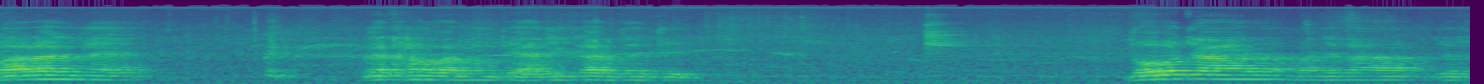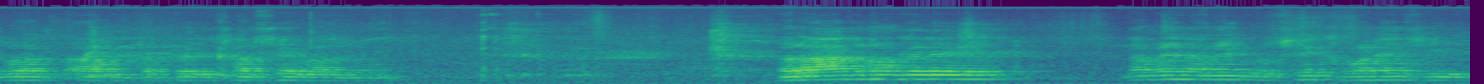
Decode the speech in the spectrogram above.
ਮਹਾਰਾਜ ਨੇ ਰੱਖਣ ਵੱਲ ਨੂੰ ਤਿਆਰੀ ਕਰ ਦਿੱਤੀ। ਦੋ ਚਾਰ ਮੰਜ਼ਲਾ ਜਿਸ ਵਕਤ ਆਪ ਟੱਪੇ ਸਰਸੇ ਵੱਲ ਨੂੰ। ਰਾਤ ਨੂੰ ਜਿਹੜੇ ਨਵੇਂ ਨਵੇਂ ਗੁਰਸਿੱਖ ਬਣੇ ਸੀ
